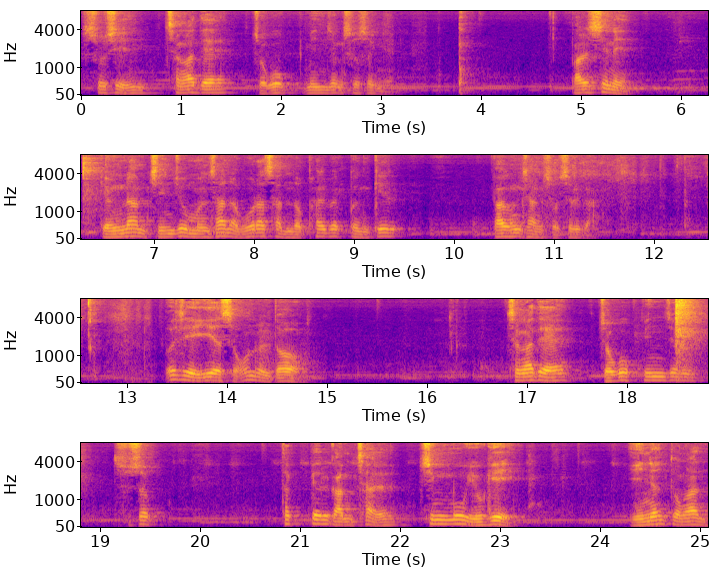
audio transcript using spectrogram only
수신 청와대 조국 민정수석님 발신인 경남 진주 문산읍 우라산로 800번 길 박응창 소설가. 어제에 이어서 오늘도 청와대 조국 민정 수석 특별감찰 직무 6위 2년 동안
